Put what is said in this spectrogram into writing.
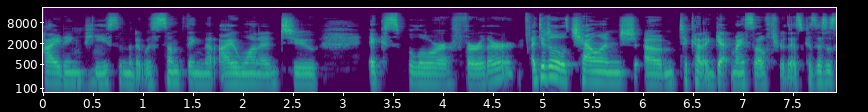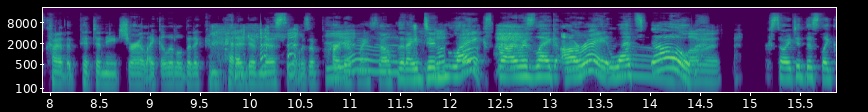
hiding Mhm. piece and that it was something that i wanted to explore further i did a little challenge um, to kind of get myself through this because this is kind of the pitta nature i like a little bit of competitiveness and it was a part of myself that i didn't like so i was like all right let's go Love it. So I did this like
